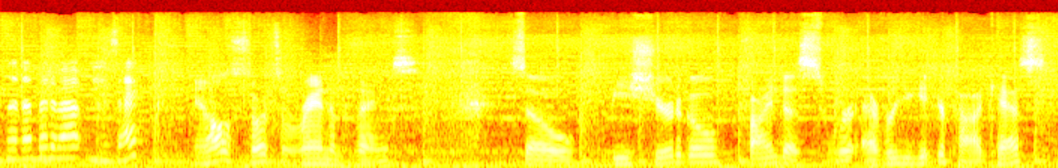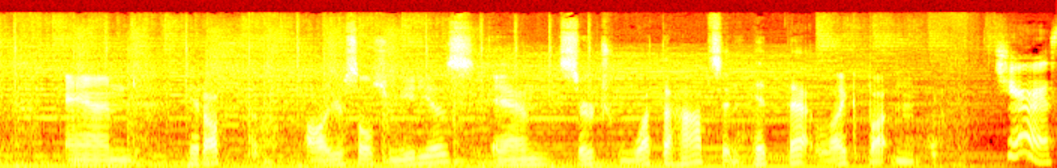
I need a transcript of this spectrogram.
a little bit about music, and all sorts of random things. So be sure to go find us wherever you get your podcasts and hit up all your social medias and search What the Hops and hit that like button. Cheers.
